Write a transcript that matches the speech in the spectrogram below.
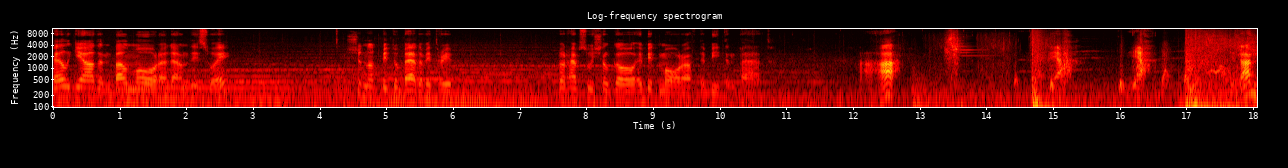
Pelagiad and Balmora down this way. Should not be too bad of a trip. Perhaps we shall go a bit more off the beaten path. Aha! Yeah! Yeah! You done?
